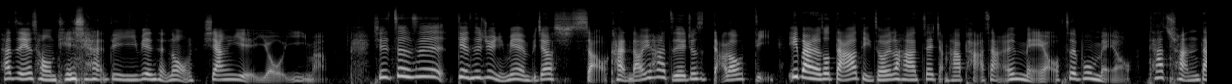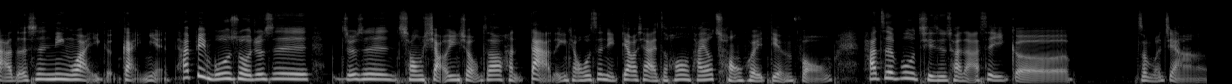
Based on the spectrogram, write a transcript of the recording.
他直接从天下第一变成那种乡野游医嘛。其实这是电视剧里面比较少看到，因为他直接就是打到底。一般来说，打到底之后让他再讲他爬上，哎，没有，这部没有。他传达的是另外一个概念，他并不是说就是就是从小英雄到很大的英雄，或是你掉下来之后他又重回巅峰。他这部其实传达是一个怎么讲？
